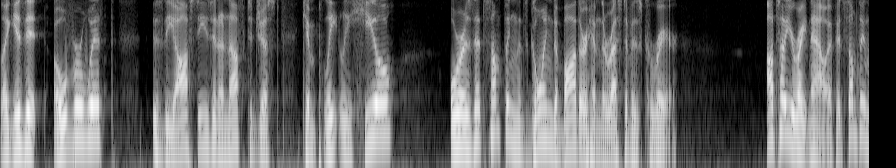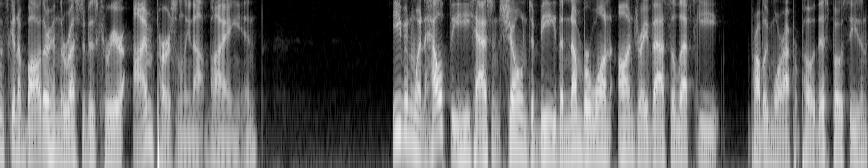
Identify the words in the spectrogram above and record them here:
Like, is it over with? Is the offseason enough to just completely heal? Or is it something that's going to bother him the rest of his career? I'll tell you right now, if it's something that's going to bother him the rest of his career, I'm personally not buying in. Even when healthy, he hasn't shown to be the number one Andrei Vasilevskiy, probably more apropos this postseason,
